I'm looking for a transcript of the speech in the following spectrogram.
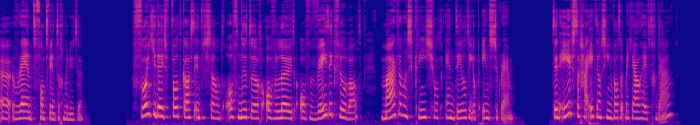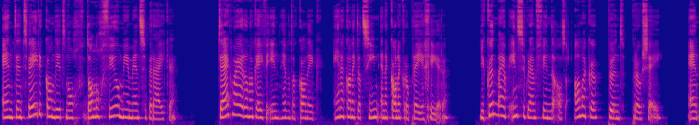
uh, rant van 20 minuten. Vond je deze podcast interessant of nuttig of leuk of weet ik veel wat? Maak dan een screenshot en deel die op Instagram. Ten eerste ga ik dan zien wat het met jou heeft gedaan. En ten tweede kan dit nog, dan nog veel meer mensen bereiken. Tag mij er dan ook even in, hè, want dan kan, ik, en dan kan ik dat zien en dan kan ik erop reageren. Je kunt mij op Instagram vinden als anneke.proce. En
